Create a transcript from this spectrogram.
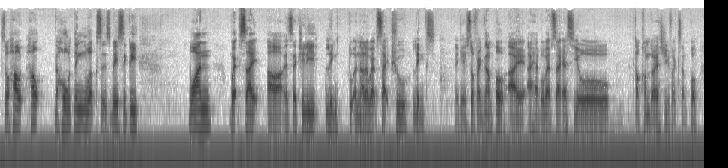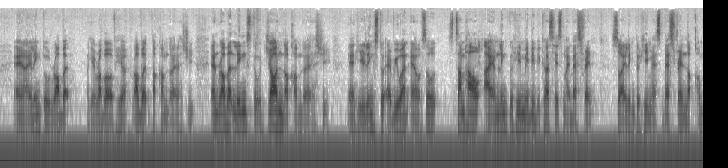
So how how the whole thing works is basically one website uh, is actually linked to another website through links. Okay, so for example, I, I have a website, seo.com.sg, for example, and I link to Robert. Okay, Robert over here, robert.com.sg. And Robert links to john.com.sg, and he links to everyone else. So somehow I am linked to him maybe because he's my best friend. So I link to him as bestfriend.com.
